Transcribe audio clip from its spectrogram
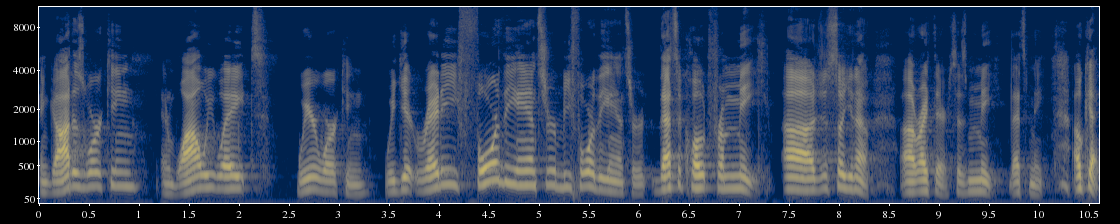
and God is working, and while we wait, we're working we get ready for the answer before the answer. That's a quote from me, uh, just so you know. Uh, right there. It says me. That's me. Okay.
